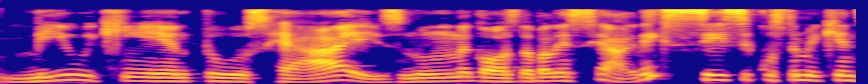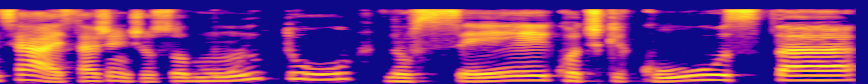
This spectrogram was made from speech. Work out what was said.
1.500 reais num negócio da Balenciaga. Nem sei se custa 1.500 reais, tá, gente? Eu sou muito. Não sei quanto que custa.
